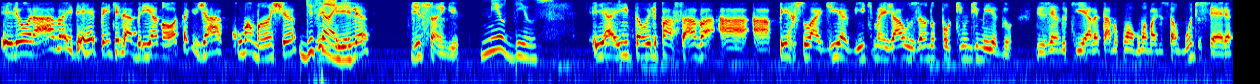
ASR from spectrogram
Ele orava e de repente ele abria a nota já com uma mancha De sangue. vermelha de sangue. Meu Deus. E aí então ele passava a, a persuadir a vítima já usando um pouquinho de medo, dizendo que ela estava com alguma maldição muito séria,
